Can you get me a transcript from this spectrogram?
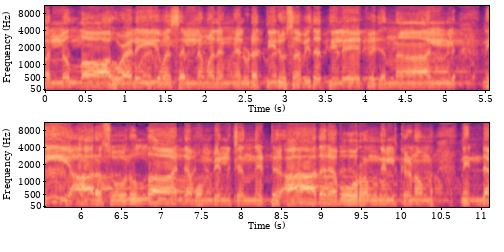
സ്വല്ലല്ലാഹു അലൈഹി വസല്ലമ തങ്ങളുടെ തിരുസവിധത്തിലേക്ക് ചെന്നാൽ നീ ആ റസൂലുള്ളാന്റെ മുമ്പിൽ ചെന്നിട്ട് ആദരപൂർവം നിൽക്കണം. നിന്റെ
